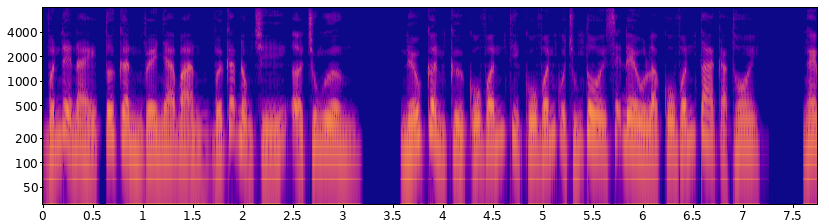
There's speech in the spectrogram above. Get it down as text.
Vấn đề này tôi cần về nhà bàn với các đồng chí ở Trung ương. Nếu cần cử cố vấn thì cố vấn của chúng tôi sẽ đều là cố vấn ta cả thôi. Ngày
